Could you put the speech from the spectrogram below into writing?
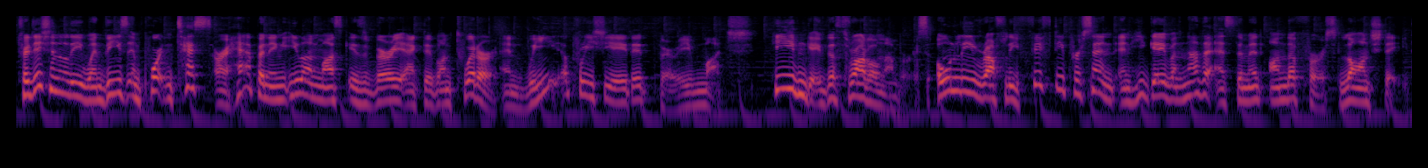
Traditionally, when these important tests are happening, Elon Musk is very active on Twitter, and we appreciate it very much. He even gave the throttle numbers, only roughly 50% and he gave another estimate on the first launch date.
